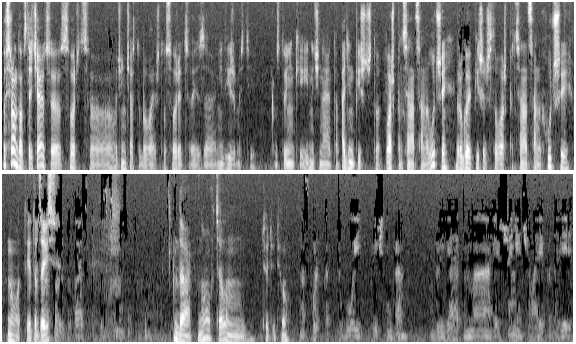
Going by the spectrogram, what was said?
Но все равно там встречаются, ссорятся. Очень часто бывает, что ссорятся из-за недвижимости родственники и начинают там. Один пишет, что ваш пансионат самый лучший, другой пишет, что ваш пансионат самый худший. Ну вот, и это в зависимости... Да, ну, в целом, тю-тю-тю. Насколько твой личный бренд влияет на решение человека доверить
